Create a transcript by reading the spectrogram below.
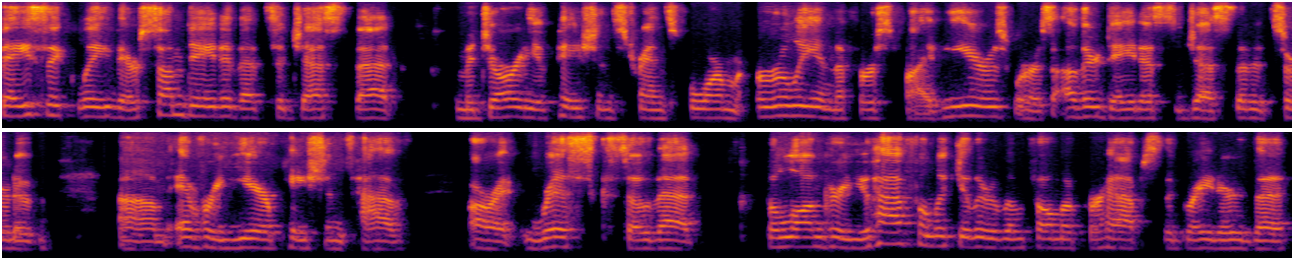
basically, there's some data that suggests that the majority of patients transform early in the first five years, whereas other data suggests that it's sort of um, every year patients have are at risk, so that the longer you have follicular lymphoma, perhaps the greater the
